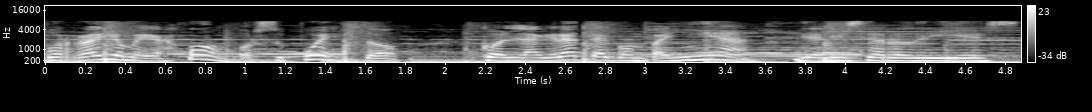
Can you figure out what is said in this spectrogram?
Por Radio Megafón, por supuesto, con la grata compañía de Alicia Rodríguez.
